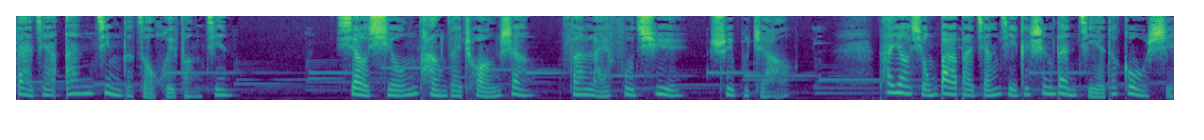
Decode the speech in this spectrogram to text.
大家安静的走回房间。小熊躺在床上翻来覆去，睡不着。他要熊爸爸讲几个圣诞节的故事。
